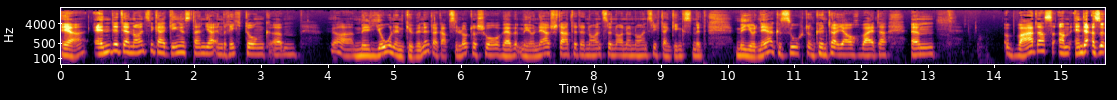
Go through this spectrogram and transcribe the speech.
Ja, Ende der 90er ging es dann ja in Richtung ähm, ja, Millionengewinne. Da gab es die Lotto-Show, Wer wird Millionär startete 1999. Dann ging es mit Millionär gesucht und Günther ja auch weiter. Ähm, war das am Ende, also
